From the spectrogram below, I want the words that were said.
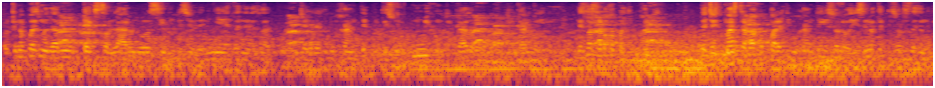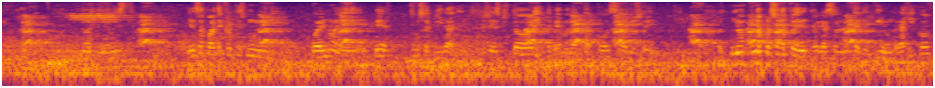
Porque no puedes mandar un texto largo sin división de viñetas ni nada entregar al dibujante, porque es muy complicado complicarlo y es más trabajo para el dibujante. De hecho, es más trabajo para el dibujante y solo dice, nota que solo estás haciendo dibujante, no el guionista. Y esa parte creo que es muy bueno eh, ver tus habilidades. Yo soy escritor y te voy a mandar tal cosa, yo soy... Una, persona puede encargarse solamente del guion gráfico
